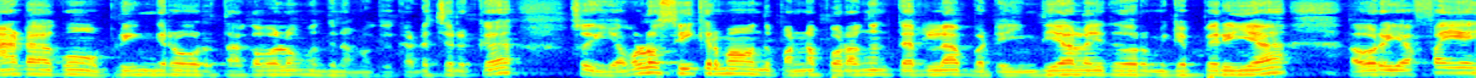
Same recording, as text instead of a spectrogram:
ஆட் ஆகும் அப்படிங்கிற ஒரு தகவலும் வந்து நமக்கு கிடச்சிருக்கு ஸோ எவ்வளோ சீக்கிரமாக வந்து பண்ண போகிறாங்கன்னு தெரில பட் இந்தியாவில் இது ஒரு மிகப்பெரிய ஒரு எஃப்ஐஐ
